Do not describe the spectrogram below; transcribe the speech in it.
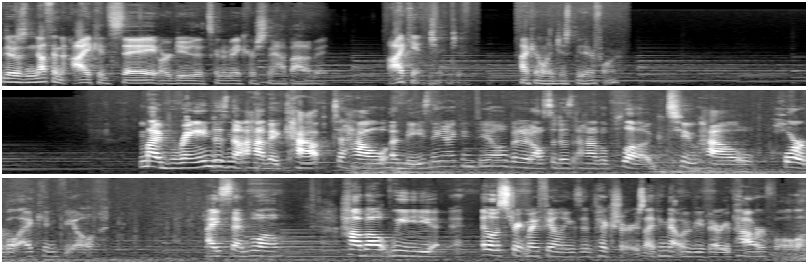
There's nothing I could say or do that's going to make her snap out of it. I can't change it. I can only just be there for her. My brain does not have a cap to how amazing I can feel, but it also doesn't have a plug to how horrible I can feel. I said, well, how about we illustrate my feelings in pictures? I think that would be very powerful.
